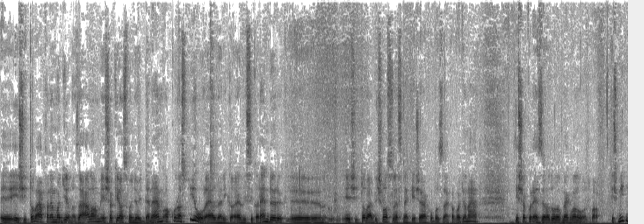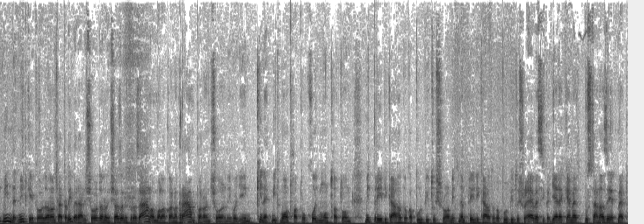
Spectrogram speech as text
és így tovább, hanem majd jön az állam, és aki azt mondja, hogy de nem, akkor azt jól elverik, elviszik a rendőrök, és így tovább is rossz lesznek, és elkobozzák a vagyonát, és akkor ezzel a dolog meg van oldva. És mind, mind, mindkét oldalon, tehát a liberális oldalon is az, amikor az állammal akarnak rám parancsolni, hogy én kinek mit mondhatok, hogy mondhatom, mit prédikálhatok a pulpitusról, mit nem prédikálhatok a pulpitusról, elveszik a gyerekemet pusztán azért, mert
